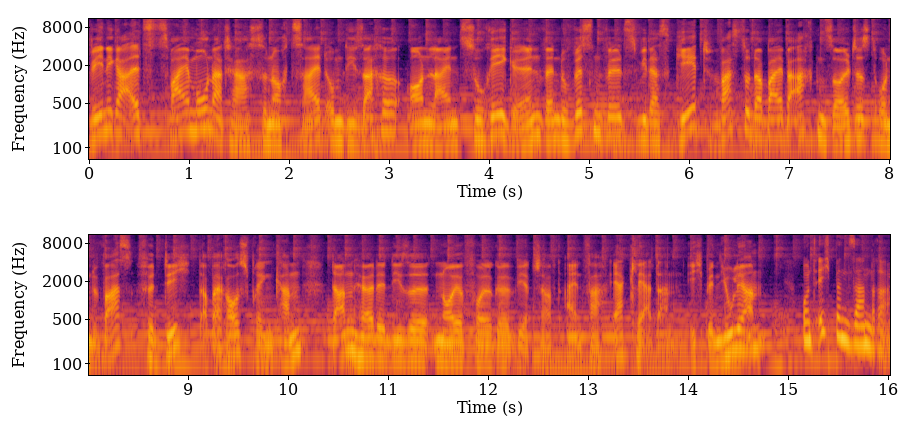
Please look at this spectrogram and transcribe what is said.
weniger als zwei Monate hast du noch Zeit, um die Sache online zu regeln. Wenn du wissen willst, wie das geht, was du dabei beachten solltest und was für dich dabei rausspringen kann, dann hör dir diese neue Folge Wirtschaft einfach erklärt an. Ich bin Julian. Und ich bin Sandra.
